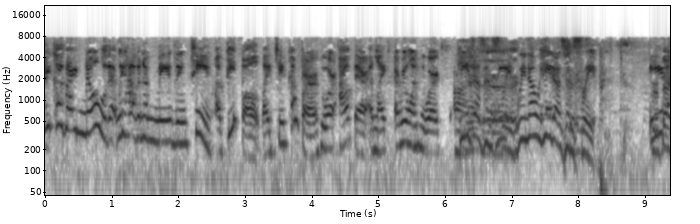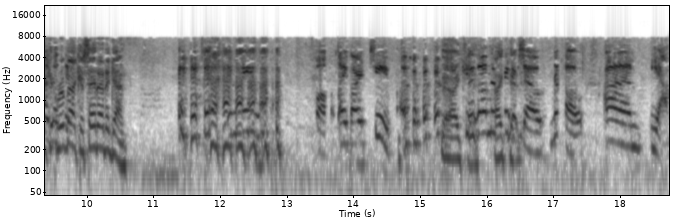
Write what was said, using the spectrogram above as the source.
Because I know that we have an amazing team of people like Chief Kemper who are out there and like everyone who works. On He doesn't sleep. We know he doesn't sleep. He Rebecca, doesn't Rebecca, say that again. amazing people, like our chief. I He's on the I pickup show. No. Um, yeah.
